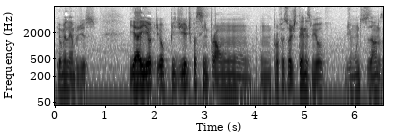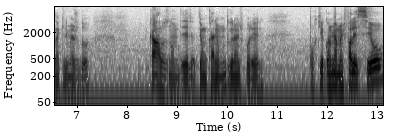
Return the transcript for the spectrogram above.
Eu me lembro disso. E aí eu, eu pedia, tipo assim, para um, um professor de tênis meu de muitos anos, né, que ele me ajudou. Carlos, o nome dele, eu tenho um carinho muito grande por ele. Porque quando minha mãe faleceu,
